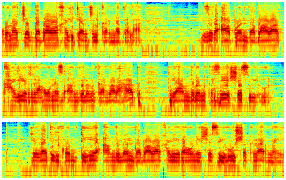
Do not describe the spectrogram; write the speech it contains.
कोणाच्या दबावाखाली कॅन्सल करण्यात आला? जर आपण दबावाखाली राहूनच आंदोलन करणार आहात तर आंदोलन कसे यशस्वी होईल? जगातील कोणतेही आंदोलन दबावाखाली राहून यशस्वी होऊ शकणार नाही.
